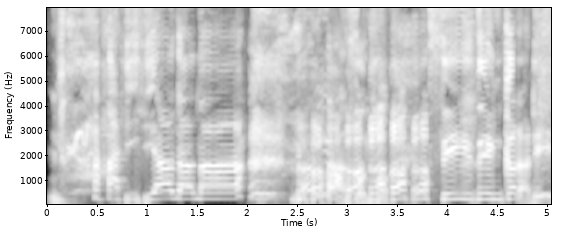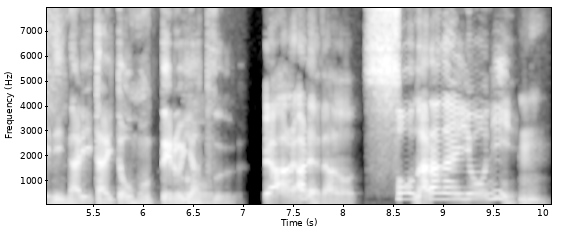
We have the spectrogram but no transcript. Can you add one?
嫌だななんなんその生前から霊になりたいと思ってるやつ。ういや、あれあれやで、あの、そうならないように、うん。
